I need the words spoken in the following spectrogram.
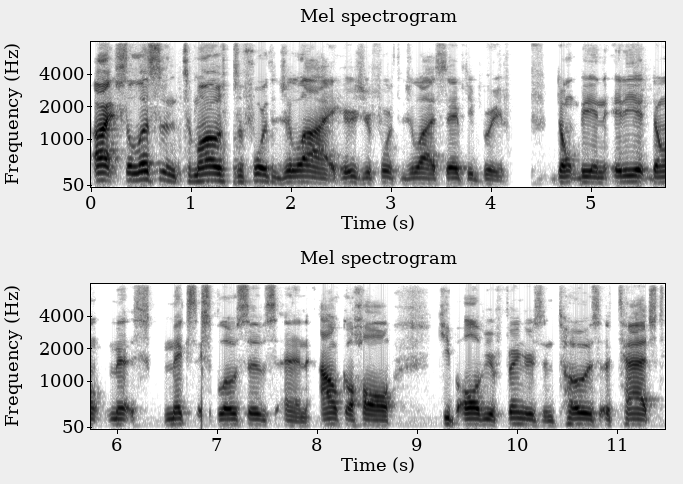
All right. So listen, tomorrow's the 4th of July. Here's your 4th of July safety brief. Don't be an idiot. Don't mix, mix explosives and alcohol. Keep all of your fingers and toes attached.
